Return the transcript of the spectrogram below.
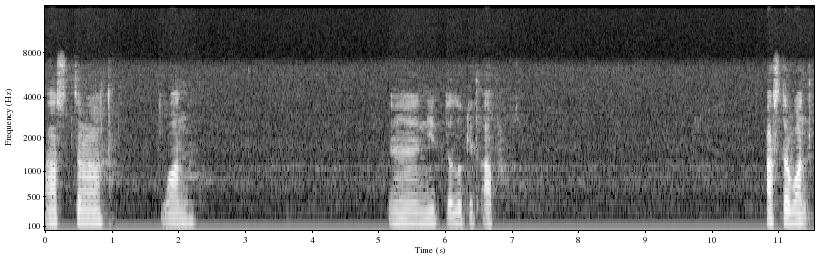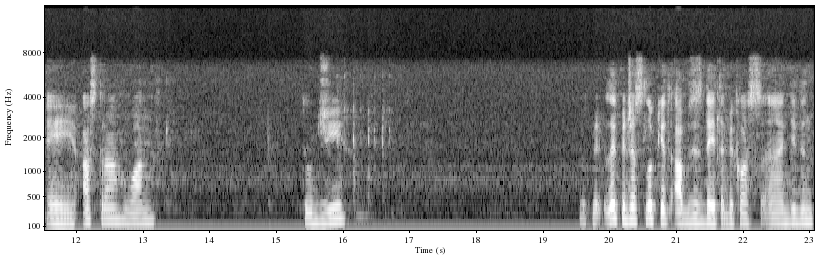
Astra 1 uh, need to look it up. Astra 1a Astra 1 2G let me, let me just look it up this data because I didn't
